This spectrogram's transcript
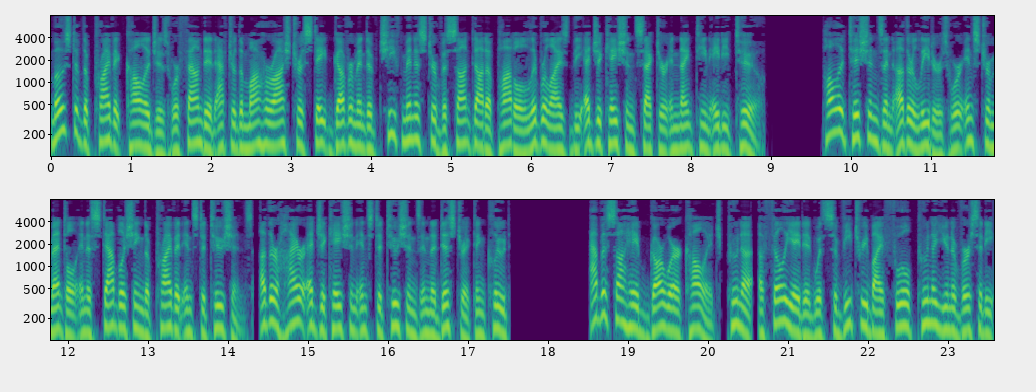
Most of the private colleges were founded after the Maharashtra state government of Chief Minister Vasantdada Patil liberalized the education sector in 1982. Politicians and other leaders were instrumental in establishing the private institutions. Other higher education institutions in the district include Abasaheb Garware College, Pune, affiliated with Savitribai Phule Pune University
